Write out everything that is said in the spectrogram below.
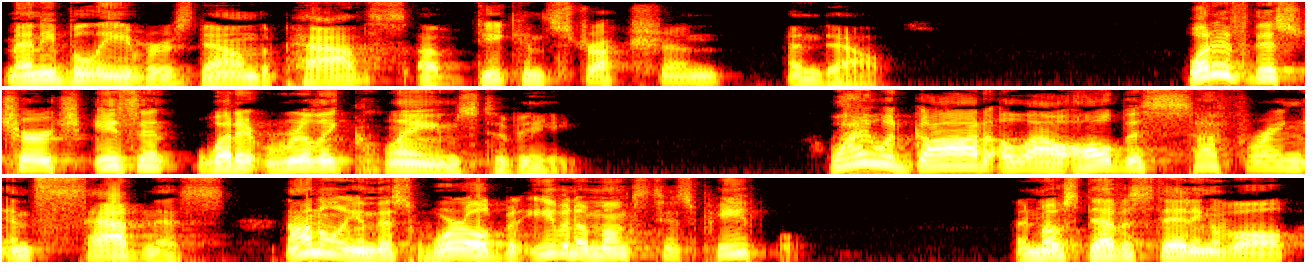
many believers down the paths of deconstruction and doubt. What if this church isn't what it really claims to be? Why would God allow all this suffering and sadness, not only in this world, but even amongst his people? And most devastating of all,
